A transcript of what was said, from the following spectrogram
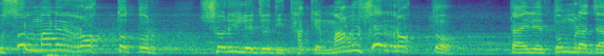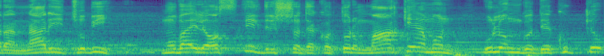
মুসলমানের রক্ত তোর শরীরে যদি থাকে, মানুষের রক্ত, তাইলে তোমরা যারা নারী ছবি, মোবাইলে অস্থির দৃশ্য দেখো, তোর মাকে এমন উলঙ্গ দেখুক কেউ।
